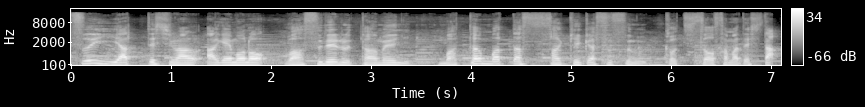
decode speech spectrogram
ついやってしまう揚げ物。忘れるためにまたまた酒が進む。ごちそうさまでした。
